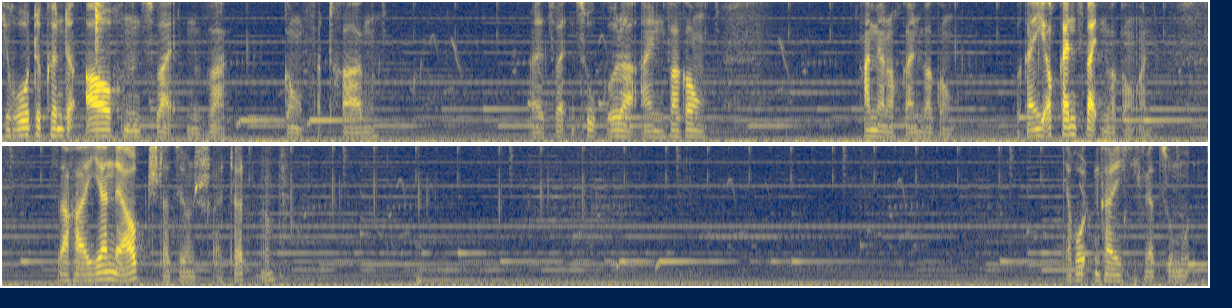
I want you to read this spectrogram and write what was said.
Die rote könnte auch einen zweiten Waggon vertragen. Einen zweiten Zug oder einen Waggon. Haben ja noch keinen Waggon. Da kann ich auch keinen zweiten Waggon an. Sache hier an der Hauptstation scheitert. Ne? Roten kann ich nicht mehr zumuten.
